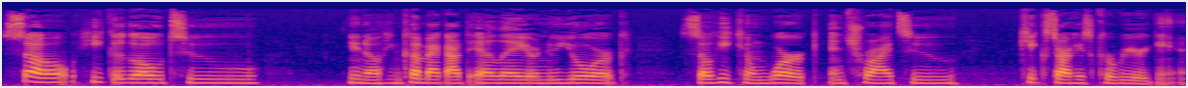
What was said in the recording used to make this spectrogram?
So he could go to, you know, he can come back out to LA or New York so he can work and try to kickstart his career again.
